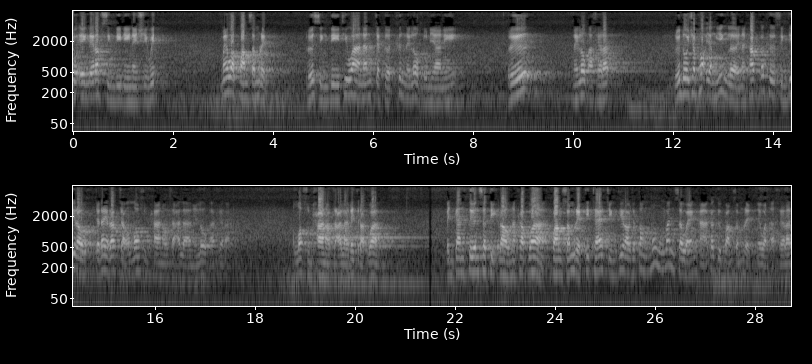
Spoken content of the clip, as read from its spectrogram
ตัวเองได้รับสิ่งดี ๆ ในชีวิต แม้ว่าความสำเร็จหรือสิ่งดีที่ว่านั้นจะเกิดขึ้นในโลกดุนยานี้ หรือในโลกอาครัตหรือโดยเฉพาะอย่างยิ่งเลยนะครับ ก็คือสิ่งที่เราจะได้รับจากอัลลอฮ์สุบฮานาอัลตะลาในโลกอาครัตอัลลอฮ์สุบฮานาอัลตะลาได้ตรัสว่า เป็นการเตือนสติเรานะครับว่าความสำเร็จที่แท้จริงที่เราจะต้องมุ่งมั่นแสวงหาก็คือความสำเร็จในวันอาครัต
